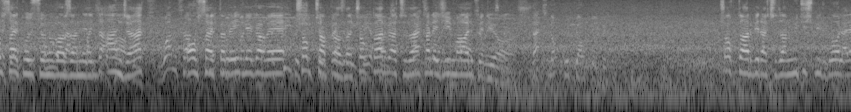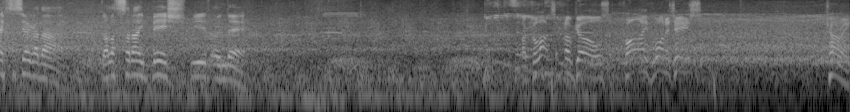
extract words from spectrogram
Offside pozisyonu var zannedildi ancak offside'da değil Vega ve çok çaprazdan, çok dar bir açıdan kaleciyi mağlup ediyor. Çok dar bir açıdan müthiş bir gol Alexis Vega'da. Galatasaray 5-1 önde. A glut of goals. 5-1 it is. Curry.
